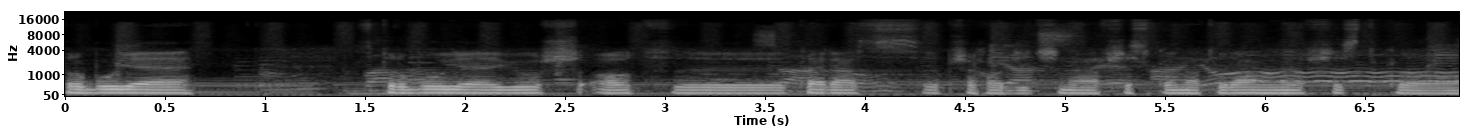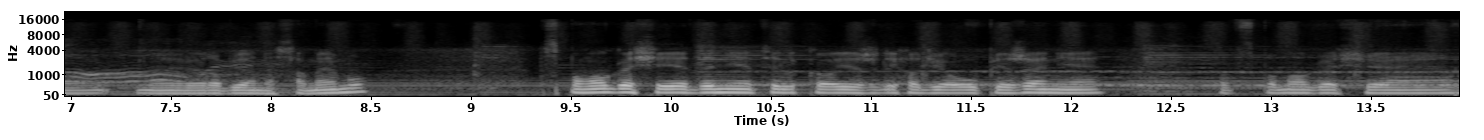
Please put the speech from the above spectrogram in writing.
próbuję, spróbuję już od yy, teraz przechodzić na wszystko naturalne, wszystko robione samemu. Wspomogę się jedynie tylko, jeżeli chodzi o upierzenie, to wspomogę się,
